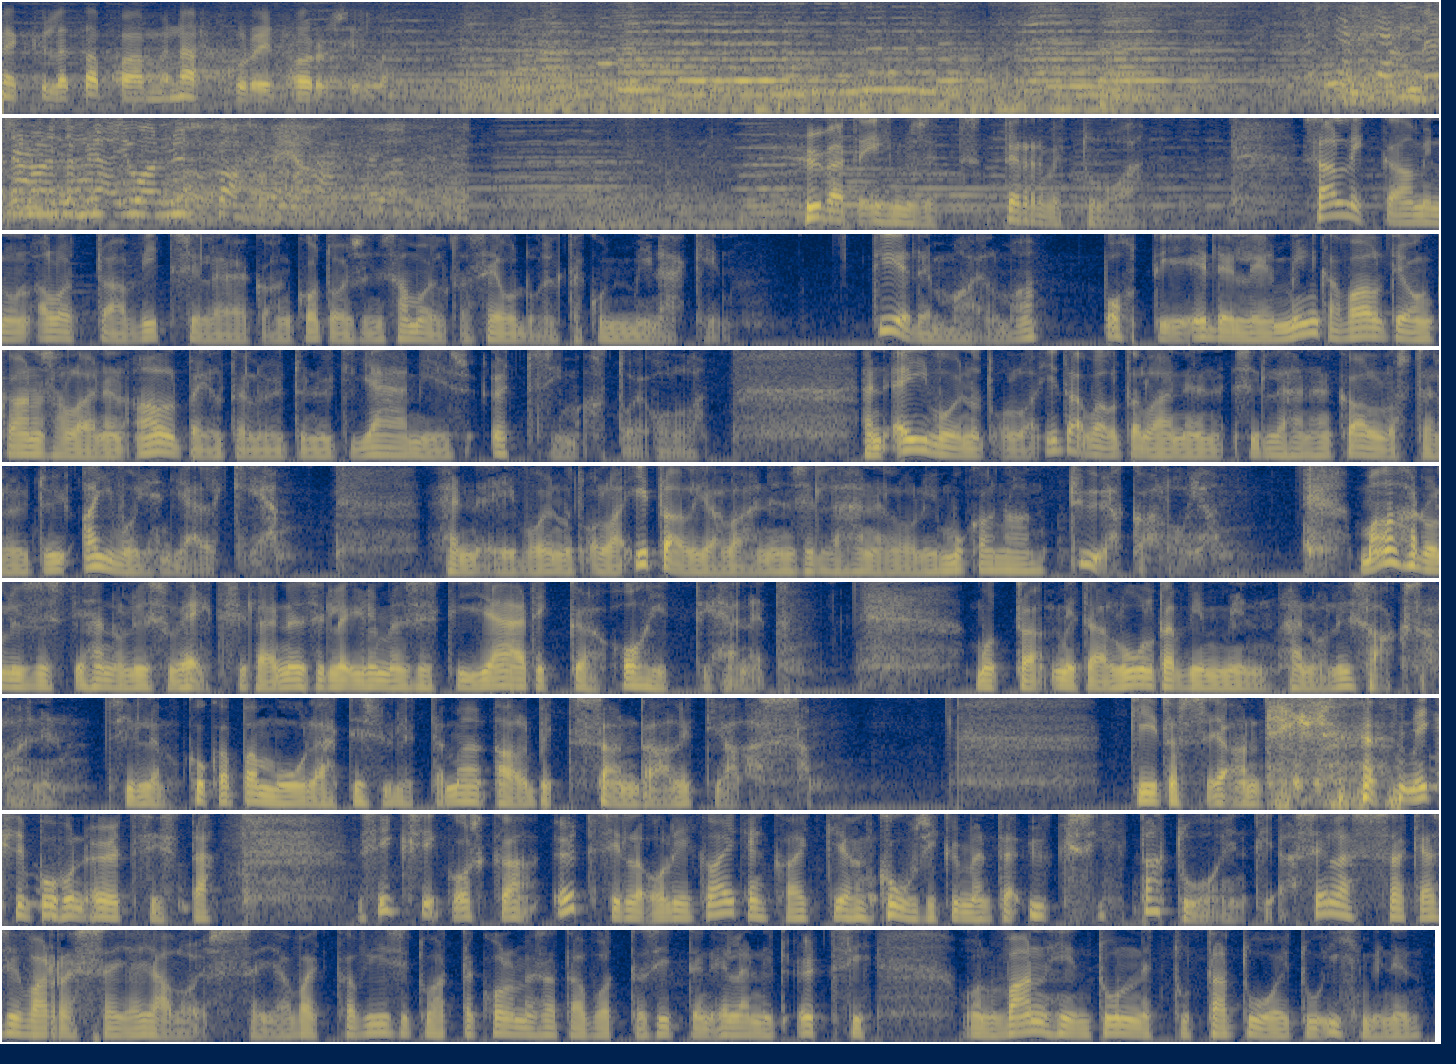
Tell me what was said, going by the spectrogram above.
me kyllä tapaamme nahkurin horsilla. Mä sanoin, että minä juon nyt kahvia. Hyvät ihmiset, tervetuloa. Sallikkaa minun aloittaa vitsillä, joka on kotoisin samoilta seuduilta kuin minäkin. Tiedemaailma pohtii edelleen, minkä valtion kansalainen Alpeilta löytynyt jäämies Ötsi mahtoi olla. Hän ei voinut olla itävaltalainen, sillä hänen kallosta löytyi aivojen jälkiä. Hän ei voinut olla italialainen, sillä hänellä oli mukanaan työkaluja. Mahdollisesti hän oli sveitsiläinen, sillä ilmeisesti jäätikkö ohitti hänet. Mutta mitä luultavimmin hän oli saksalainen, sillä kukapa muu lähti sylittämään albit sandaalit jalassa. Kiitos ja anteeksi. Miksi puhun Ötsistä? Siksi, koska Ötsillä oli kaiken kaikkiaan 61 tatuointia selässä, käsivarressa ja jaloissa. Ja vaikka 5300 vuotta sitten elänyt Ötsi on vanhin tunnettu tatuoitu ihminen,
